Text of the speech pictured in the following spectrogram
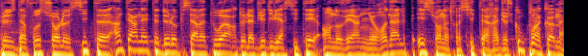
Plus d'infos sur le site internet de l'Observatoire de la biodiversité en Auvergne-Rhône-Alpes et sur notre site radioscoop.com.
